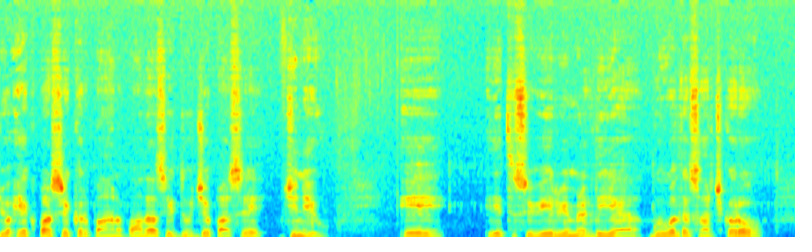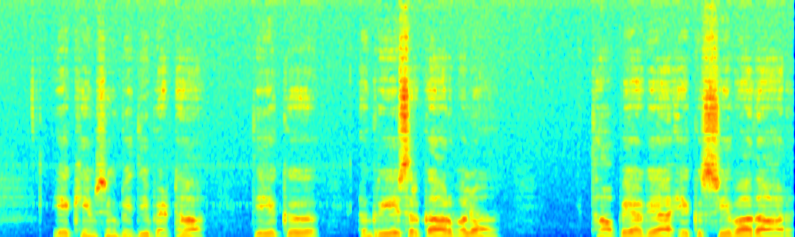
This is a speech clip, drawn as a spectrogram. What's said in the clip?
ਜੋ ਇੱਕ ਪਾਸੇ ਕਿਰਪਾਨ ਪਾਉਂਦਾ ਸੀ, ਦੂਜੇ ਪਾਸੇ ਜਨੇਊ। ਇਹ, ਇਹਦੀ ਤਸਵੀਰ ਵੀ ਮਿਲਦੀ ਹੈ। ਗੂਗਲ ਤੇ ਸਰਚ ਕਰੋ। ਇਹ ਖੇਮ ਸਿੰਘ ਬੇਦੀ ਬੈਠਾ ਤੇ ਇੱਕ ਅੰਗਰੇਜ਼ ਸਰਕਾਰ ਵੱਲੋਂ ਥਾਪਿਆ ਗਿਆ ਇੱਕ ਸੇਵਾਦਾਰ।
